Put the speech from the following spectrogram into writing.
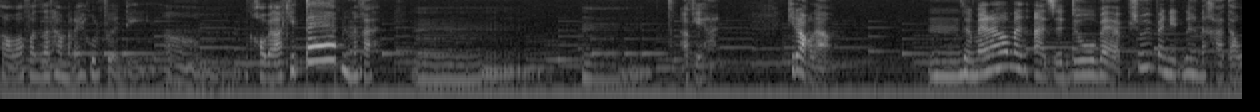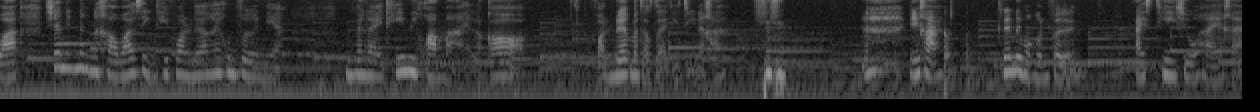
ค่ะว่าฟอนจะทำอะไรให้คุณเฟิร์นดี อืมขอเวลาคิดแป๊บนึงนะคะ อืม โอเคค่ะ คิดออกแล้วถึงแม้ว่ามันอาจจะดูแบบช่วยไปนิดนึงนะคะ แต่ว่าเชื่อนิดนึงนะคะว่าสิ่งที่ฟอนเลือกให้คุณเฟิร์นเนี่ย มันเป็นอะไรที่มีความหมายแล้วก็ฟอนเลือกมาจากใจจริง ๆ นะคะ นี่ค่ะ เครื่องดื่มของคุณเฟิร์นไอซ์ทีชูไฮค่ะ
